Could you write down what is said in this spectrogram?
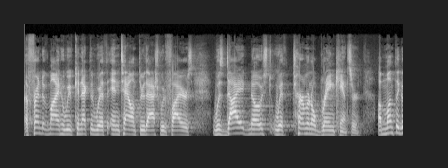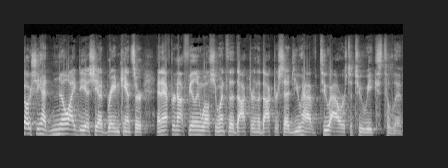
a friend of mine who we've connected with in town through the Ashwood fires was diagnosed with terminal brain cancer. A month ago, she had no idea she had brain cancer, and after not feeling well, she went to the doctor, and the doctor said, You have two hours to two weeks to live.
